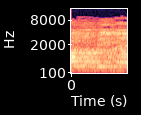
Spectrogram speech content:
Paulo. Né?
